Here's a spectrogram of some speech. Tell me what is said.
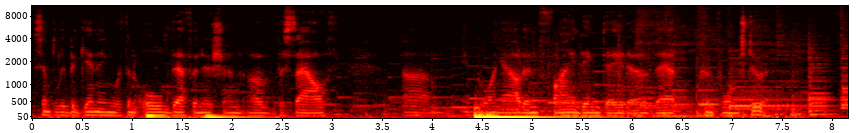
simply beginning with an old definition of the South um, and going out and finding data that conforms to it.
